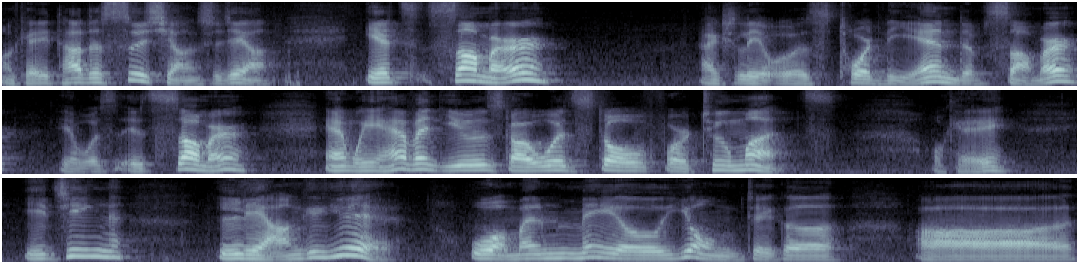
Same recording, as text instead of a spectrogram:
Okay, 他的思想是这样. It's summer. Actually, it was toward the end of summer. It was it's summer, and we haven't used our wood stove for two months. Okay, 已经两个月我们没有用这个啊、uh,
